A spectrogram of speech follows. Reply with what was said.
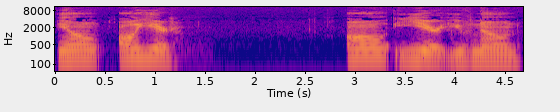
You know, all year. All year you've known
